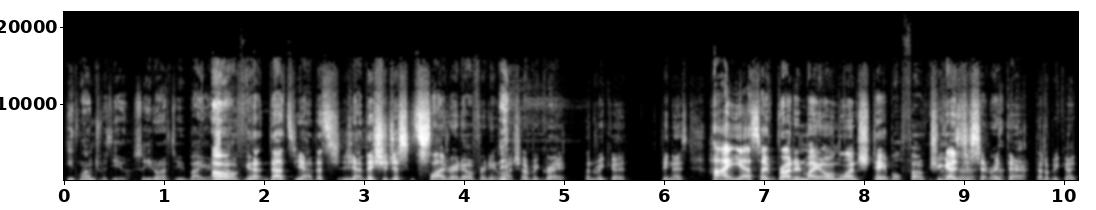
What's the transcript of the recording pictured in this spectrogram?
eat lunch with you, so you don't have to be by oh, yourself. yeah, that's yeah, that's yeah. They should just slide right over and eat lunch. That'd be great. That'd be good. Be nice. Hi, yes, I've brought in my own lunch table, folks. You guys just sit right there. That'll be good.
